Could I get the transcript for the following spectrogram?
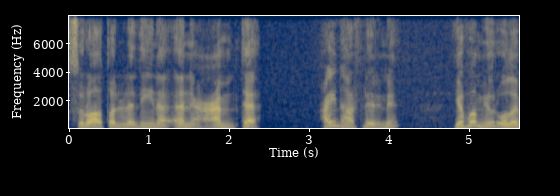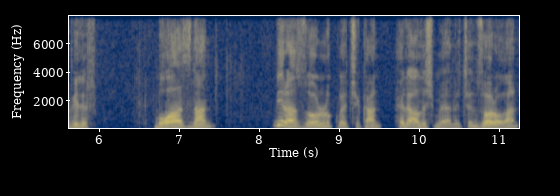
Sıratallezine en'amte Ayn harflerini yapamıyor olabilir. Boğazdan biraz zorlukla çıkan, hele alışmayan için zor olan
